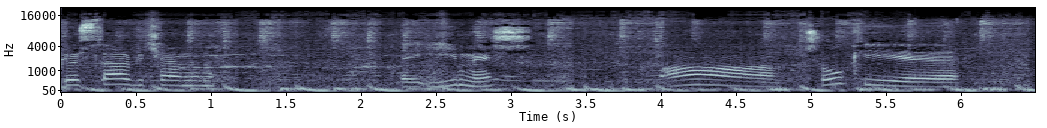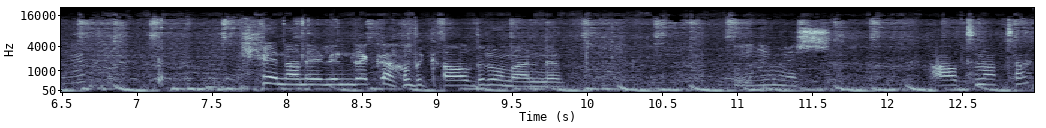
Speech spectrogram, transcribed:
Göster bir kendini. E, iyiymiş. Aa, çok iyi. Kenan elinde kaldı. Kaldır onu annem. Bu iyiymiş. Altına tak.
